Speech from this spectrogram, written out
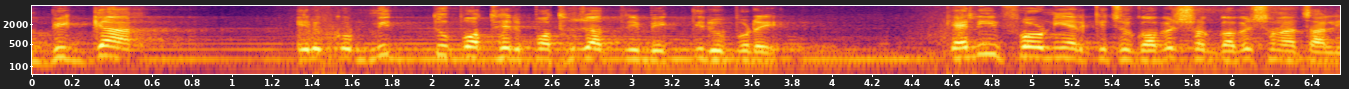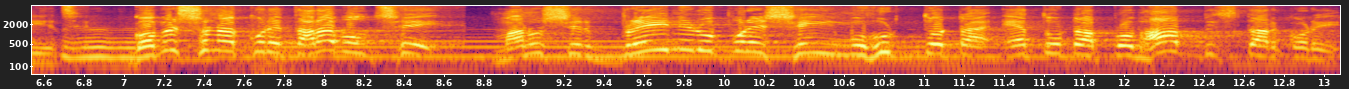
বিজ্ঞান এরকম মৃত্যু পথের পথযাত্রী ব্যক্তির উপরে ক্যালিফোর্নিয়ার কিছু গবেষক গবেষণা চালিয়েছে। গবেষণা করে তারা বলছে মানুষের ব্রেইনের উপরে সেই মুহূর্তটা এতটা প্রভাব বিস্তার করে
